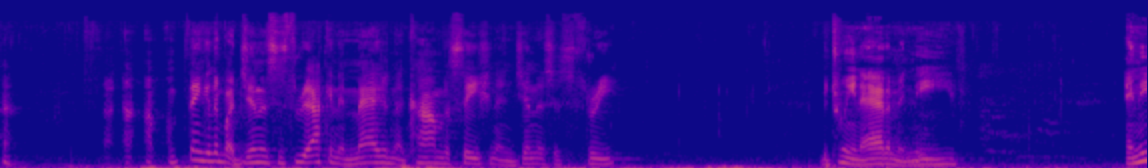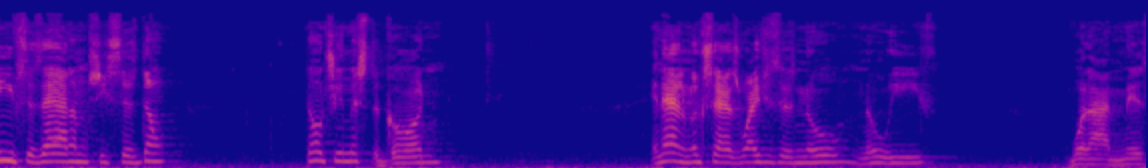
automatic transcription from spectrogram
I'm thinking about Genesis 3. I can imagine a conversation in Genesis 3 between Adam and Eve. And Eve says, Adam, she says, Don't, don't you miss the garden? And Adam looks at his wife, he says, No, no, Eve. What I miss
